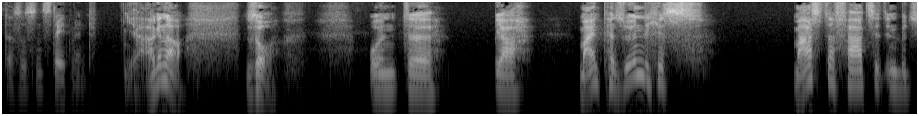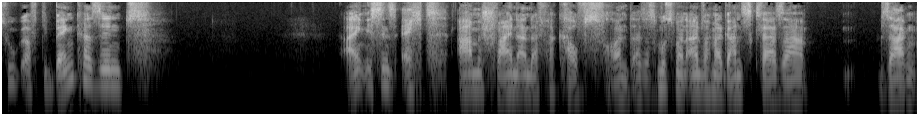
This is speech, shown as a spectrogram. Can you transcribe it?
das ist ein Statement. Ja, genau. So. Und äh, ja, mein persönliches Masterfazit in Bezug auf die Banker sind, eigentlich sind es echt arme Schweine an der Verkaufsfront. Also das muss man einfach mal ganz klar sa sagen.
